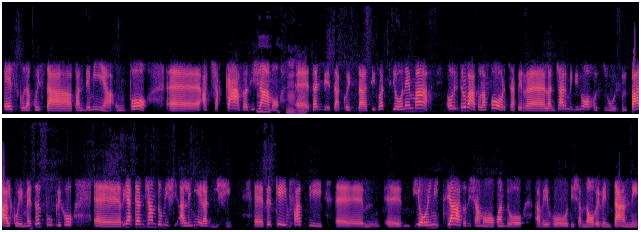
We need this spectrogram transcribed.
esco da questa pandemia un po' eh, acciaccata, diciamo, Mm. eh, da, da questa situazione, ma ho ritrovato la forza per eh, lanciarmi di nuovo su- sul palco e in mezzo al pubblico, eh, riagganciandomi alle mie radici. Eh, perché infatti ehm, eh, io ho iniziato diciamo quando avevo 19-20 anni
